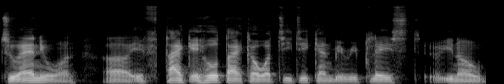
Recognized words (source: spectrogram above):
to anyone uh, if Taika, a whole Taika Waititi can be replaced, you know,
